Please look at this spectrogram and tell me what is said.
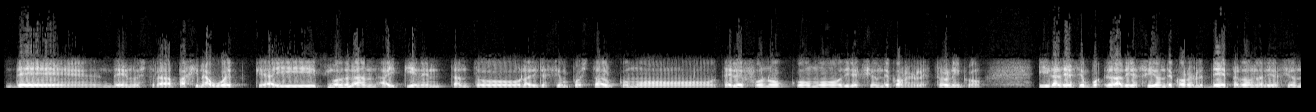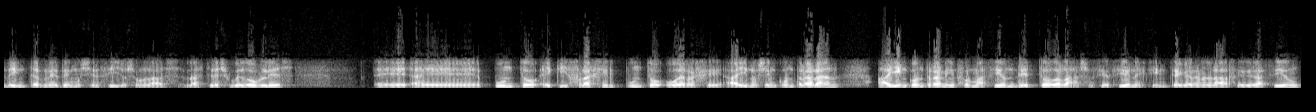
de, nuestra página web, que ahí podrán, ahí tienen tanto la dirección postal como teléfono como dirección de correo electrónico. Y la dirección, la dirección de correo, de, perdón, la dirección de internet es muy sencillo, son las, las tres W eh, eh, punto Ahí nos encontrarán, ahí encontrarán información de todas las asociaciones que integran la federación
